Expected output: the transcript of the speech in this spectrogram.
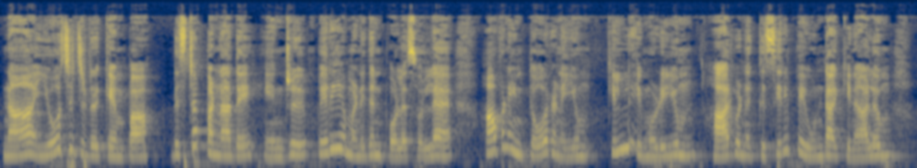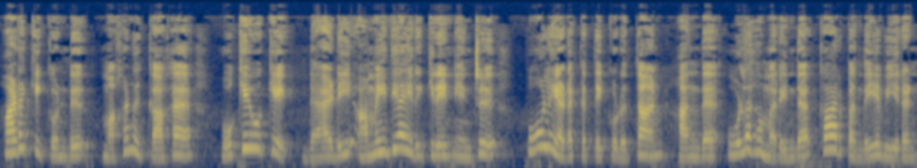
நான் யோசிச்சுட்டு இருக்கேன்பா டிஸ்டர்ப் பண்ணாதே என்று பெரிய மனிதன் போல சொல்ல அவனின் தோரணையும் கிள்ளை மொழியும் ஆர்வனுக்கு சிரிப்பை உண்டாக்கினாலும் அடக்கிக் கொண்டு மகனுக்காக ஓகே ஓகே டேடி அமைதியா இருக்கிறேன் என்று போலி அடக்கத்தை கொடுத்தான் அந்த உலகம் அறிந்த கார்பந்தய வீரன்.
